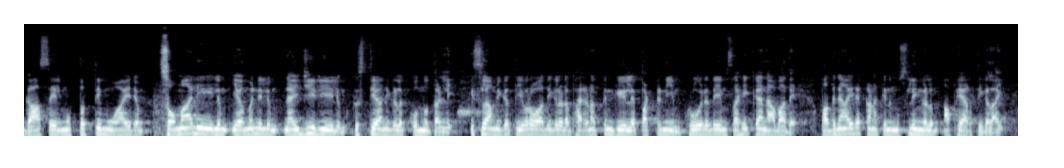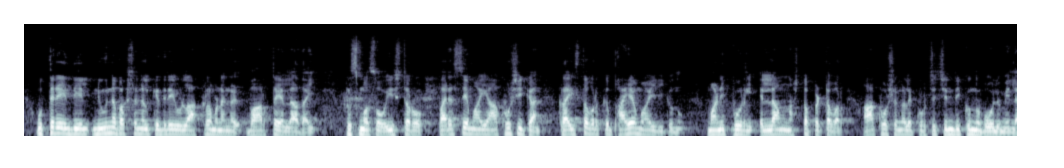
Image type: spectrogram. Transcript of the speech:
ഗാസയിൽ മുപ്പത്തി മൂവായിരം സൊമാലിയയിലും യമനിലും നൈജീരിയയിലും ക്രിസ്ത്യാനികളെ കൊന്നു തള്ളി. ഇസ്ലാമിക തീവ്രവാദികളുടെ ഭരണത്തിന് കീഴിലെ പട്ടിണിയും ക്രൂരതയും സഹിക്കാനാവാതെ പതിനായിരക്കണക്കിന് മുസ്ലിങ്ങളും അഭയാർത്ഥികളായി. ഉത്തരേന്ത്യയിൽ ന്യൂനപക്ഷങ്ങൾക്കെതിരെയുള്ള ആക്രമണങ്ങൾ വാർത്തയല്ലാതായി. ക്രിസ്മസോ ഈസ്റ്ററോ പരസ്യമായി ആഘോഷിക്കാൻ ക്രൈസ്തവർക്ക് ഭയമായിരിക്കുന്നു. മണിപ്പൂരിൽ എല്ലാം നഷ്ടപ്പെട്ടവർ ആഘോഷങ്ങളെക്കുറിച്ച് ചിന്തിക്കുന്നു പോലുമില്ല.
